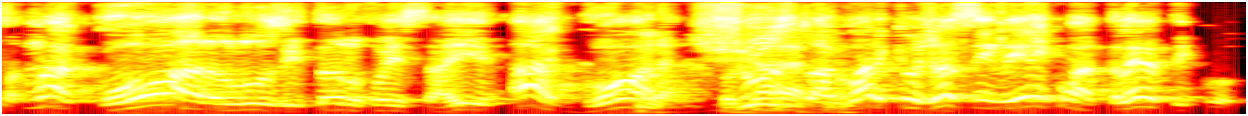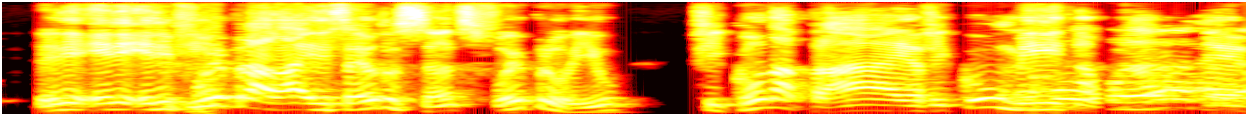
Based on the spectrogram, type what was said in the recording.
falo, mas agora o Lusitano foi sair? Agora, justo cara... agora que eu já assinei com o Atlético. Ele, ele, ele foi para lá, ele saiu do Santos, foi pro Rio, ficou na praia, ficou um mês na praia.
